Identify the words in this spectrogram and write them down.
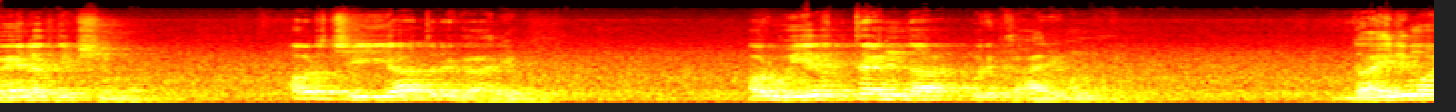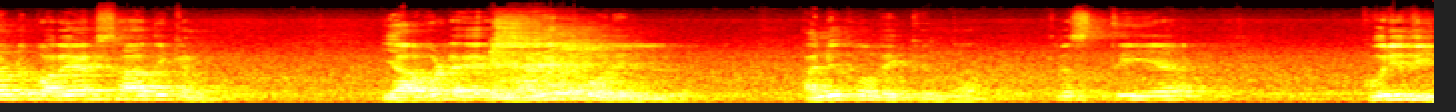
മേലധ്യക്ഷന്മാർ അവർ ചെയ്യാത്തൊരു കാര്യമുണ്ട് അവർ ഉയർത്തേണ്ട ഒരു കാര്യമുണ്ട്. ധൈര്യമായിട്ട് പറയാൻ സാധിക്കണം. അവിടെ മണിപ്പൂരിൽ അനുഭവിക്കുന്ന ക്രിസ്തീയ കുരുതി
